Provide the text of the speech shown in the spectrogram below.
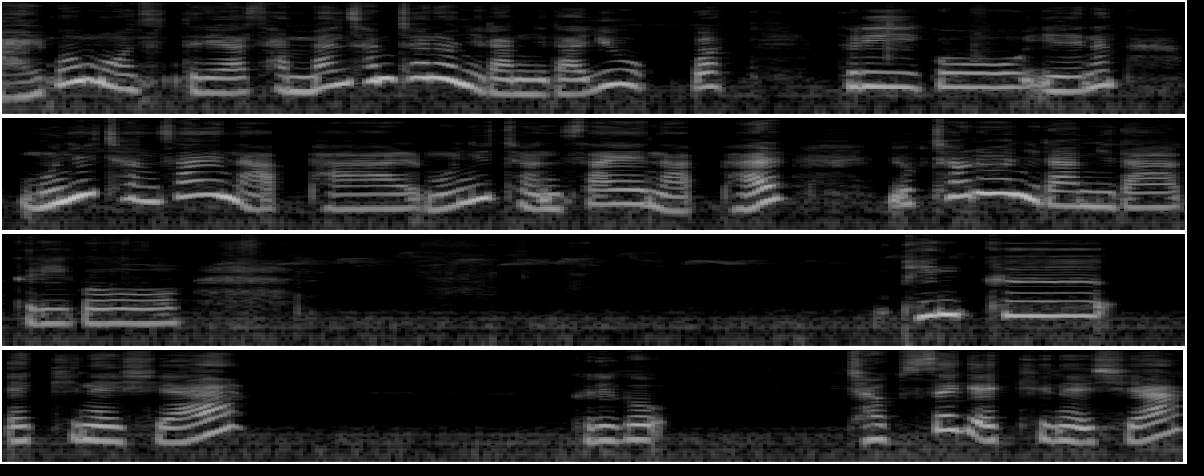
앨범 몬스테리아 33,000원이랍니다. 6번 그리고 얘는 무늬천사의 나팔, 무늬천사의 나팔 6,000원이랍니다. 그리고 핑크 에키네시아 그리고 적색 에키네시아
